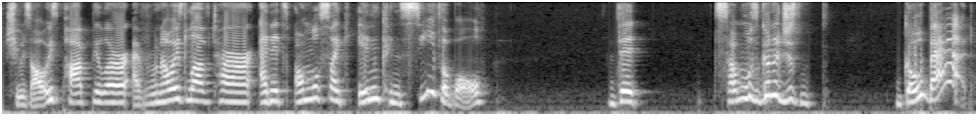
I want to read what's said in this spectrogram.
she was always popular, everyone always loved her, and it's almost like inconceivable that someone was gonna just go bad,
